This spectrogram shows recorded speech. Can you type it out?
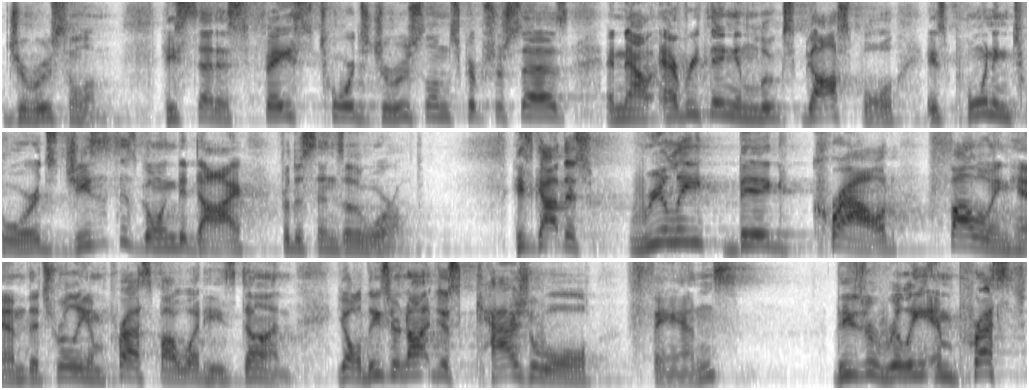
Jerusalem. He set his face towards Jerusalem, scripture says, and now everything in Luke's gospel is pointing towards Jesus is going to die for the sins of the world. He's got this really big crowd following him that's really impressed by what he's done. Y'all, these are not just casual fans, these are really impressed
